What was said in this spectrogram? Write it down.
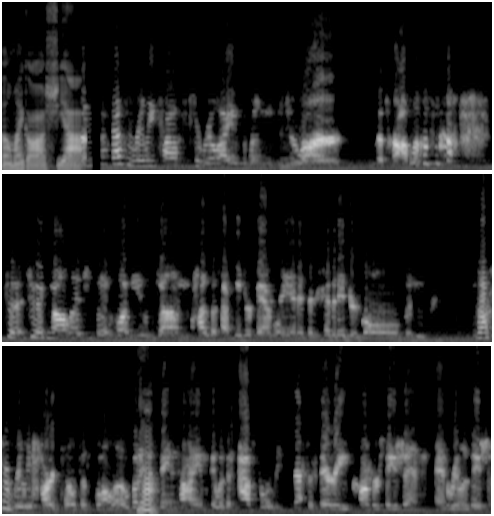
Oh my gosh, yeah. That's really tough to realize when you are the problem. to, to acknowledge that what you've done has affected your family and it's inhibited your goals and that's a really hard pill to swallow but yeah. at the same time it was an absolutely necessary conversation and realization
